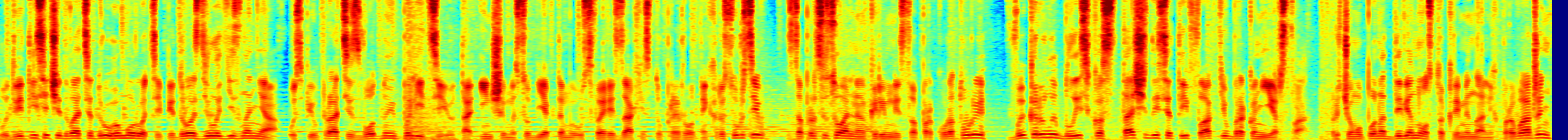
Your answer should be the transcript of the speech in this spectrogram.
У 2022 році підрозділи дізнання у співпраці з водною поліцією та іншими суб'єктами у сфері захисту природних ресурсів за процесуального керівництва прокуратури викрили близько 160 фактів браконьєрства. Причому понад 90 кримінальних проваджень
